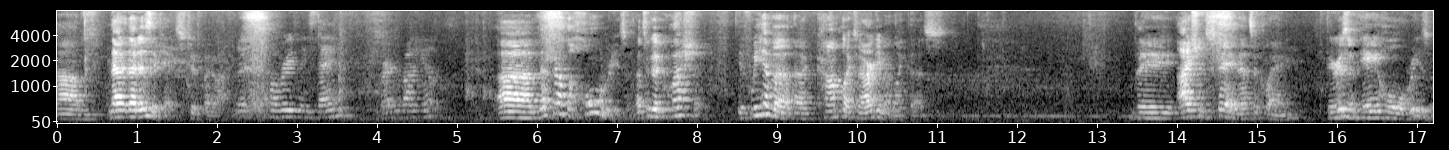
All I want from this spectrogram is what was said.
Um, that, that is the case too, quite often. That's the whole reason he's staying, for everybody else. Uh, that's not the whole reason. That's a good question. If we have a, a complex argument like this, the I should stay, that's a claim. There isn't a whole reason.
